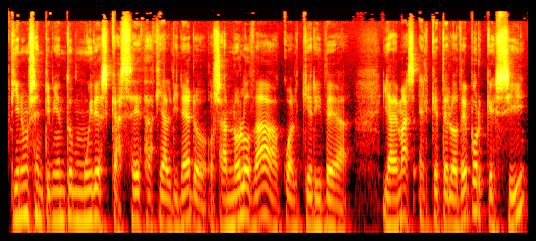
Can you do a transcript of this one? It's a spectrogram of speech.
tiene un sentimiento muy de escasez hacia el dinero, o sea, no lo da a cualquier idea. Y además, el que te lo dé porque sí,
